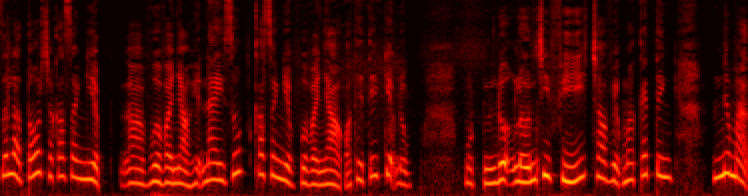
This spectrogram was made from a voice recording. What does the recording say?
rất là tốt cho các doanh nghiệp à, vừa và nhỏ hiện nay giúp các doanh nghiệp vừa và nhỏ có thể tiết kiệm được một lượng lớn chi phí cho việc marketing. Nhưng mà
